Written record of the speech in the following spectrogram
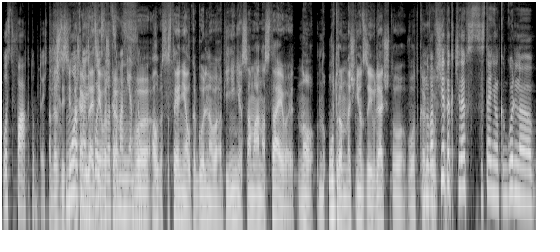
постфактум. То есть Подождите, а можно а когда ли девушка моментом? в состоянии алкогольного опьянения сама настаивает, но утром начнет заявлять, что вот как Ну вообще так человек в состоянии алкогольного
